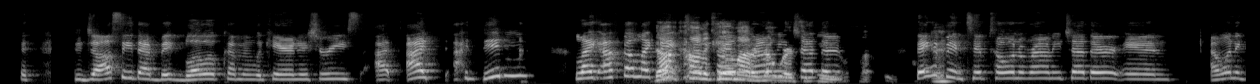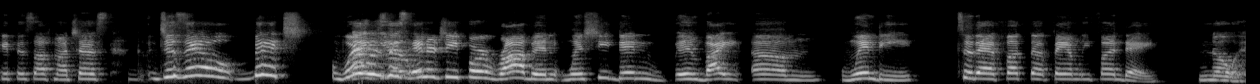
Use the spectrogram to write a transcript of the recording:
Did y'all see that big blow up coming with Karen and Charrisse? I I I didn't. Like I felt like that kind of came out of nowhere to me. They have been tiptoeing around each other, and I want to get this off my chest. Gizelle, bitch, where Thank was you. this energy for Robyn when she didn't invite um Wendy to that fucked up family fun day? Nowhere.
